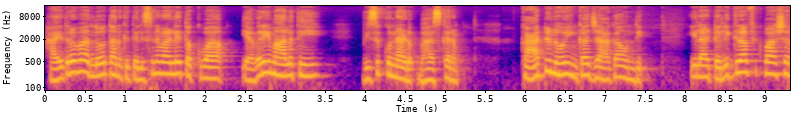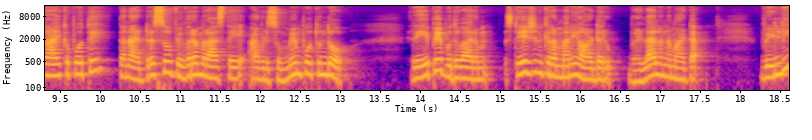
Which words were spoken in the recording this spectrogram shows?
హైదరాబాద్లో తనకు తెలిసిన వాళ్ళే తక్కువ. ఎవరి మాలతి? విసుక్కున్నాడు భాస్కరం. కార్డులో ఇంకా జాగా ఉంది. ఇలా టెలిగ్రాఫిక్ భాష రాయకపోతే తన అడ్రస్సు వివరం రాస్తే ఆవిడ సొమ్మేం పోతుందో? రేపే బుధవారం స్టేషన్కి రమ్మని ఆర్డరు వెళ్ళాలన్నమాట. వెళ్ళి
